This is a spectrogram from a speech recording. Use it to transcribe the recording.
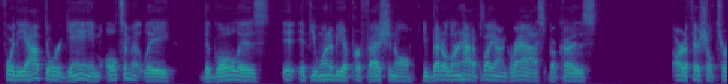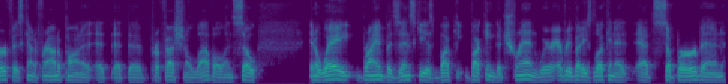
for the outdoor game, ultimately, the goal is if you want to be a professional, you better learn how to play on grass because artificial turf is kind of frowned upon at, at, at the professional level. And so, in a way, Brian Budzinski is buck, bucking the trend where everybody's looking at, at suburban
